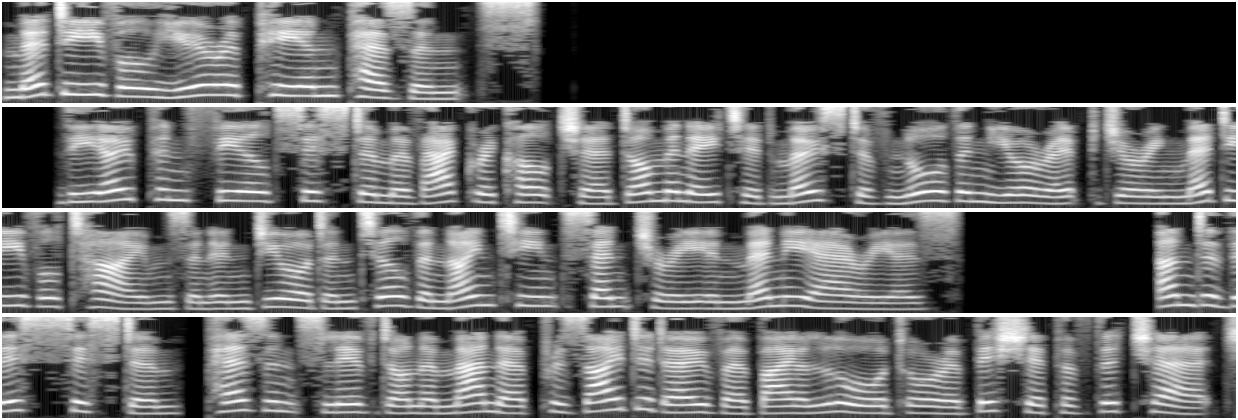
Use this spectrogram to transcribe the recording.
Medieval European peasants The open field system of agriculture dominated most of northern Europe during medieval times and endured until the 19th century in many areas. Under this system, peasants lived on a manor presided over by a lord or a bishop of the church.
